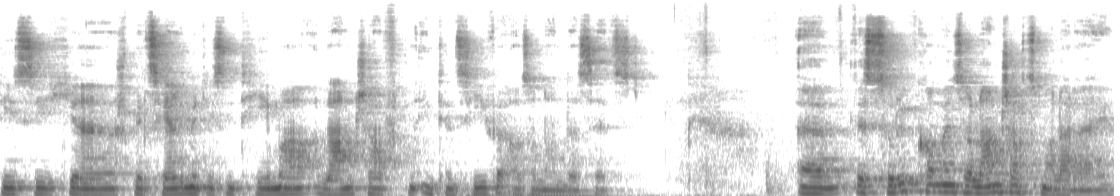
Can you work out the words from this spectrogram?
die sich äh, speziell mit diesem Thema Landschaften intensiver auseinandersetzt. Äh, das Zurückkommen zur Landschaftsmalerei.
